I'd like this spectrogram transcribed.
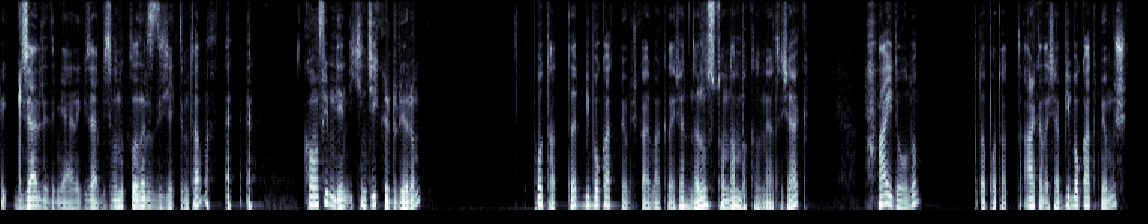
güzel dedim yani güzel. Biz bunu kullanırız diyecektim tamam. Confirm diyelim. ikinciyi kırdırıyorum. Pot attı. Bir bok atmıyormuş galiba arkadaşlar. Narun Stone'dan bakalım ne atacak. Haydi oğlum. Bu da pot attı. Arkadaşlar bir bok atmıyormuş.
